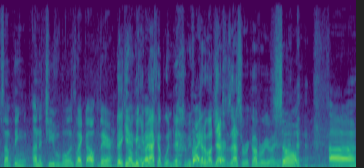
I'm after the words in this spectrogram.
something unachievable. It's like out there. Yeah, you can't even meet your right? backup windows. I mean, right, forget about sure. disaster recovery, right? So, uh,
